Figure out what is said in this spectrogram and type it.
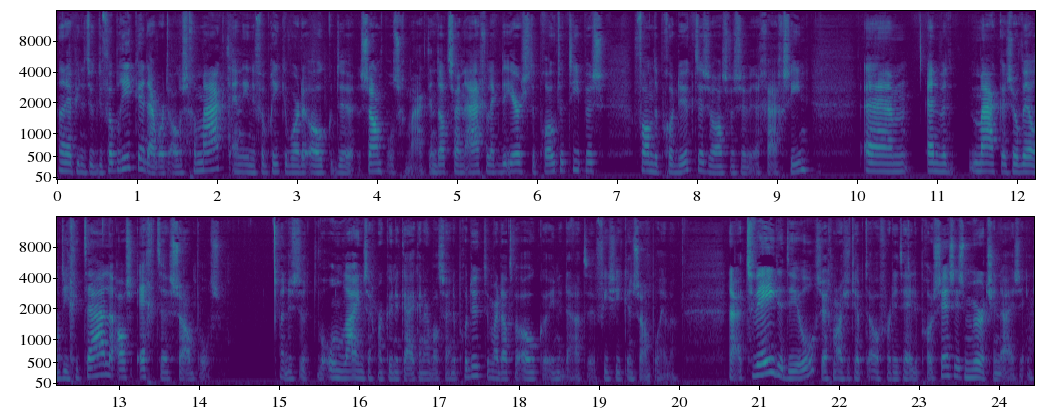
Dan heb je natuurlijk de fabrieken, daar wordt alles gemaakt. En in de fabrieken worden ook de samples gemaakt. En dat zijn eigenlijk de eerste prototypes van de producten, zoals we ze graag zien. Ehm, en we maken zowel digitale als echte samples. Dus dat we online zeg maar, kunnen kijken naar wat zijn de producten, maar dat we ook eh, inderdaad eh, fysiek een sample hebben. Nou, het tweede deel, zeg maar als je het hebt over dit hele proces, is merchandising.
